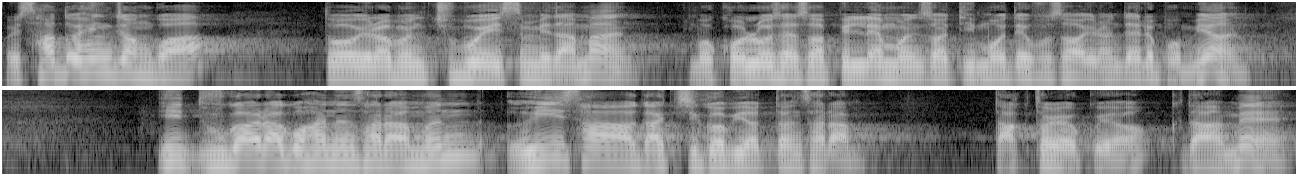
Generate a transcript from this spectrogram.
우리 사도행전과 또 여러분 주보에 있습니다만 뭐 골로새서, 빌레몬서, 디모데후서 이런 데를 보면 이 누가라고 하는 사람은 의사가 직업이었던 사람, doctor였고요. 그 다음에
